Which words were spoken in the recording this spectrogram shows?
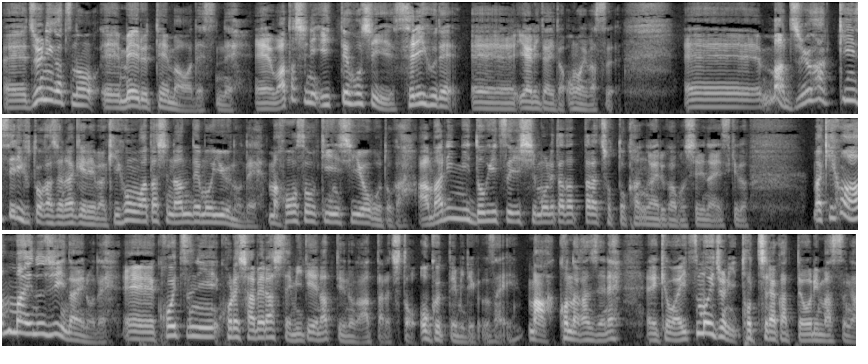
えー、12月の、えー、メールテーマはですね、えー、私に言ってほしいセリフで、えー、やりたいと思います。えー、まあ、18禁セリフとかじゃなければ基本私何でも言うので、まあ、放送禁止用語とか、あまりにどぎつい下ネタだったらちょっと考えるかもしれないですけど、まあ基本あんま NG ないので、えー、こいつにこれ喋らしてみてえなっていうのがあったらちょっと送ってみてください。まあこんな感じでね、えー、今日はいつも以上にとっちらかっておりますが、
